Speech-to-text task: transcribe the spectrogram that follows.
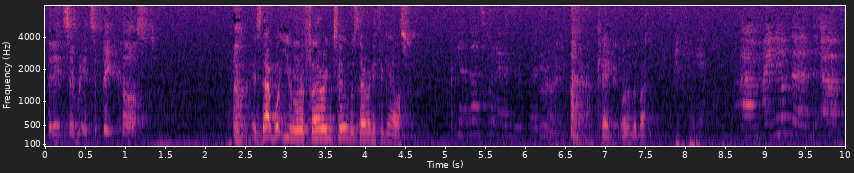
but it's a it's a big cost. Is that what you were referring to? Was there anything else? Yeah, that's what I was referring to. Okay, one at the back. Yeah. Um, I know that uh,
